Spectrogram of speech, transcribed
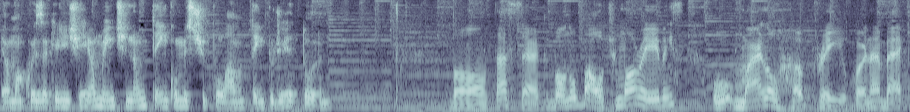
é uma coisa que a gente realmente não tem como estipular um tempo de retorno. Bom, tá certo. Bom, no Baltimore Ravens, o Marlon Humphrey, o cornerback,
